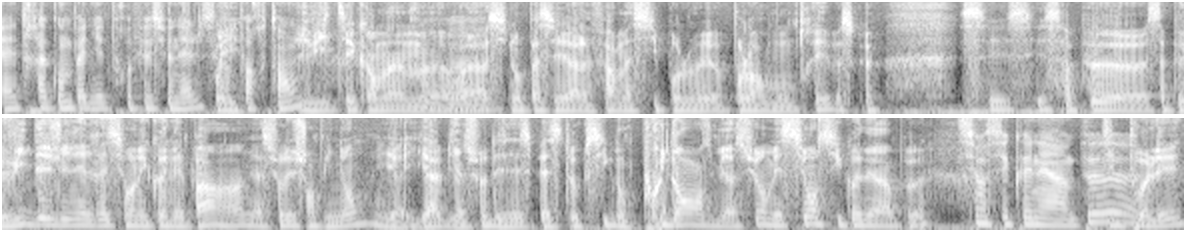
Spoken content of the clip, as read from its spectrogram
être accompagné de professionnels, c'est Oui. important. Éviter quand même, Pour, euh, euh, voilà, sinon passer à la pharmacie pour, le- pour leur montrer, parce que c'est, ça, peut, euh, ça peut vite dégénérer si on les connaît pas. hein. Bien sûr, les champignons, il y, a, il y a bien sûr des espèces toxiques, donc prudence bien sûr, mais si on s'y connaît un peu, Si on s'y connaît un peu, petite poêlée,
